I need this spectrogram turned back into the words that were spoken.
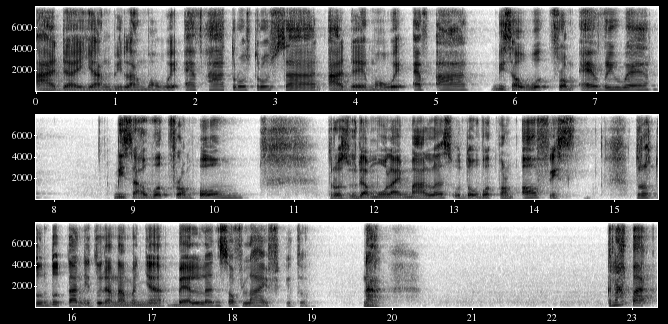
Ada yang bilang mau WFH terus-terusan, ada yang mau WFA, bisa work from everywhere, bisa work from home. Terus udah mulai males untuk work from office. Terus tuntutan itu yang namanya balance of life gitu. Nah, kenapa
